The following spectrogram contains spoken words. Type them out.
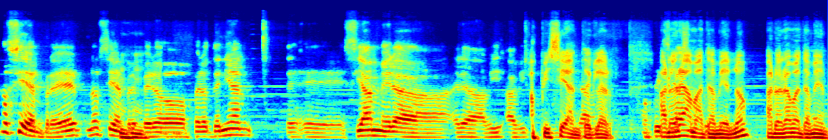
No siempre, ¿eh? No siempre, pero, pero tenían. Eh, eh, Siam era, era Auspiciante, claro. Panorama también, ¿no? Panorama también.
